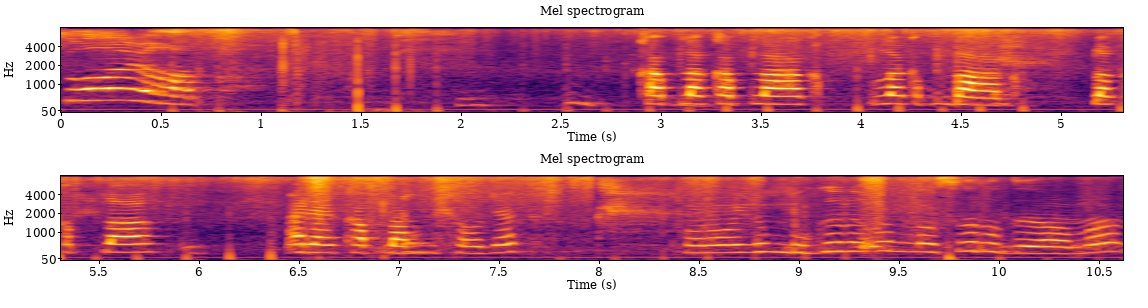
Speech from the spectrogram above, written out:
Şöyle yap. Kapla kapla kapla kapla kapla kapla. Yer kaplanmış olacak. Sonra oyunun bugün nasıldı ama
